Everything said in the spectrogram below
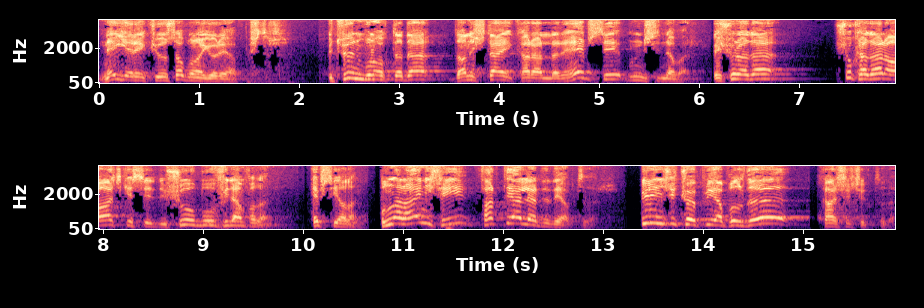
ne gerekiyorsa buna göre yapmıştır. Bütün bu noktada Danıştay kararları hepsi bunun içinde var. Ve şurada şu kadar ağaç kesildi, şu bu filan falan. Hepsi yalan. Bunlar aynı şeyi farklı yerlerde de yaptılar. Birinci köprü yapıldı, karşı çıktılar.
